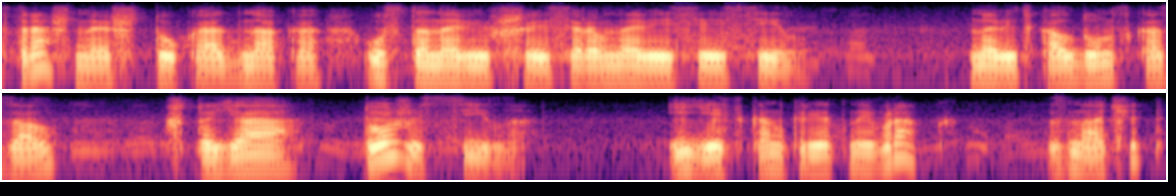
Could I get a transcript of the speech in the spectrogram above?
Страшная штука, однако, установившееся равновесие сил. Но ведь колдун сказал, что я тоже сила, и есть конкретный враг. Значит,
